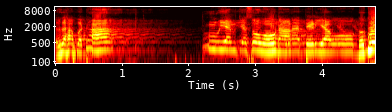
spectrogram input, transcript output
લા બટા તું એમ કેશો વહુ નાણા તેડી આવો ગગો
